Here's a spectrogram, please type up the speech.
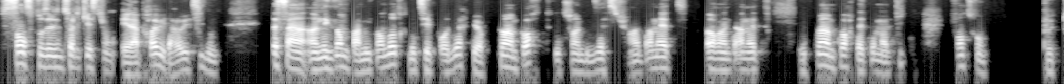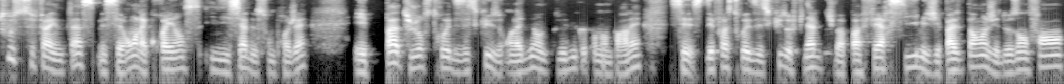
sans se poser une seule question. Et la preuve, il a réussi. Donc, ça, c'est un, exemple parmi tant d'autres, mais c'est pour dire que peu importe que tu sois un business sur Internet, hors Internet, et peu importe la thématique, je pense qu'on peut tous se faire une place, mais c'est vraiment la croyance initiale de son projet et pas toujours se trouver des excuses. On l'a dit au début quand on en parlait, c'est des fois se trouver des excuses. Au final, tu vas pas faire si, mais j'ai pas le temps, j'ai deux enfants,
